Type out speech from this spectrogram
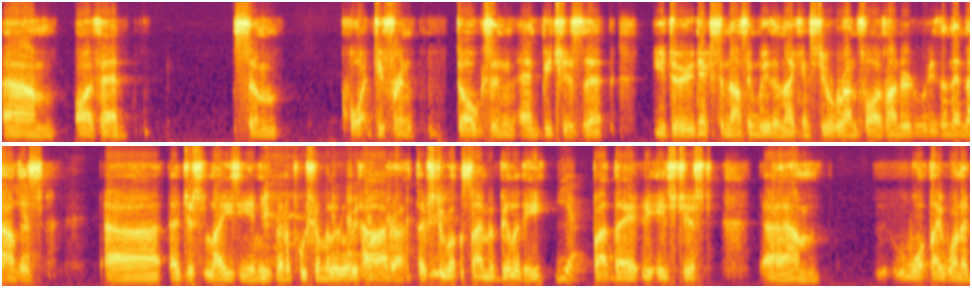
um, I've had some quite different dogs and, and bitches that you do next to nothing with, and they can still run 500 with, and then others uh, are just lazy, and you've got to push them a little bit harder. They've still got the same ability, Yeah. but they it's just um, what they want to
